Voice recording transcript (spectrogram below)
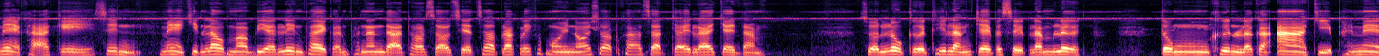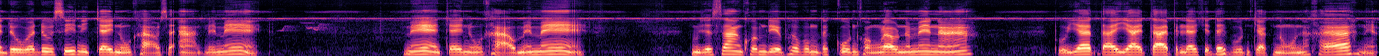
แม่ขาเกเส้น แม่กินเหล้ามาเบียร์เล่นไพ่กันพนันด่าทอสาวเสียดชอบรักเล็กขโมยน้อยชอบฆ่าสัตว์ใจร้ายใจดำ ส่วนโลกเกิดที่หลังใจประเสริฐล้ำเลิศ ตรงขึ้นแล้วก็อ้ากีบให้แม่ดูว่าดูซิในใจหนูขาวสะอาดไหมแม่ แม่ใจหนูขาวไหมแม่ หนูจะสร้างความเดียวเพื่อวงตระกูลของเรานะแม่นะปู่ย่าตายายตายไปแล้วจะได้บุญจากหนูนะคะ เนี่ย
